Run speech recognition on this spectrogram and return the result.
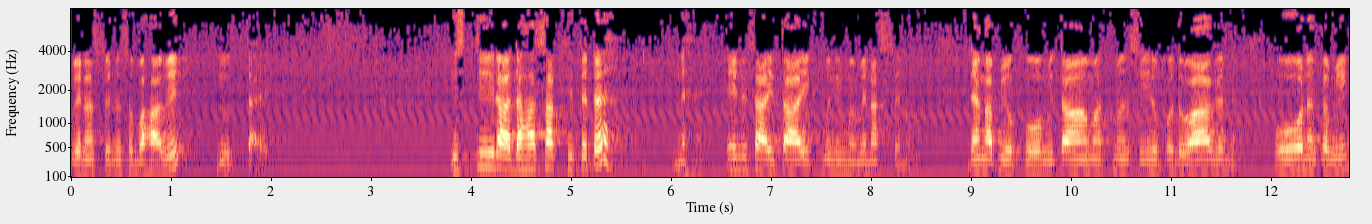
වෙනස් වෙන ස්වභාවේ යුත්තයි. ස්තීර අදහසක් හිතට නැහැ. එනිසා ඉතා ඉක්මනින්ම වෙනස් වෙනවා. දැන් අපි ඔක්කෝ මිතාමත්ම සහපොදවාගෙන ඕනකමින්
